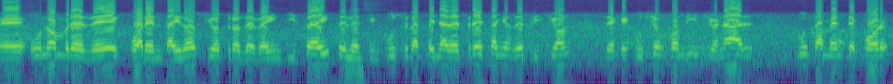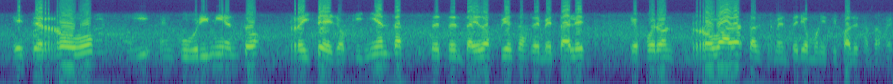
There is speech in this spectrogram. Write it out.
eh, un hombre de 42 y otro de 26, se les impuso la pena de tres años de prisión de ejecución condicional justamente por este robo y encubrimiento, reitero, 572 piezas de metales que fueron robadas al cementerio municipal de Santa Fe.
